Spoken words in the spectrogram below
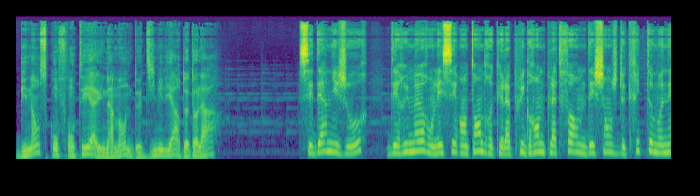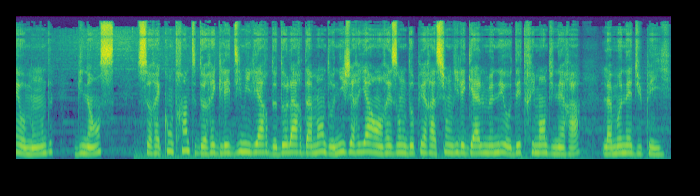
Binance confronté à une amende de 10 milliards de dollars? Ces derniers jours, des rumeurs ont laissé entendre que la plus grande plateforme d'échange de crypto-monnaies au monde, Binance, serait contrainte de régler 10 milliards de dollars d'amende au Nigeria en raison d'opérations illégales menées au détriment du Naira, la monnaie du pays.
